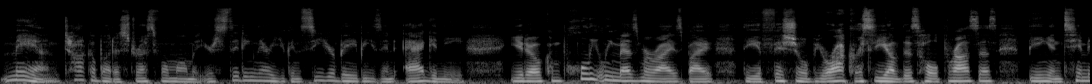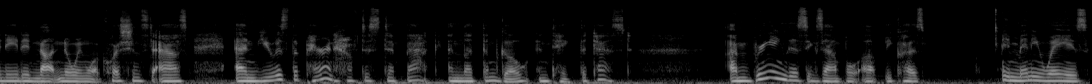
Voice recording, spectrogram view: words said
man, talk about a stressful moment. You're sitting there, you can see your babies in agony, you know, completely mesmerized by the official bureaucracy of this whole process, being intimidated, not knowing what questions to ask. And you, as the parent, have to step back and let them go and take the test. I'm bringing this example up because, in many ways,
